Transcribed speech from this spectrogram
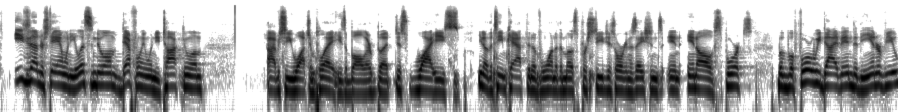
easy to understand when you listen to him. Definitely when you talk to him. Obviously, you watch him play. He's a baller, but just why he's you know the team captain of one of the most prestigious organizations in in all of sports. But before we dive into the interview,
